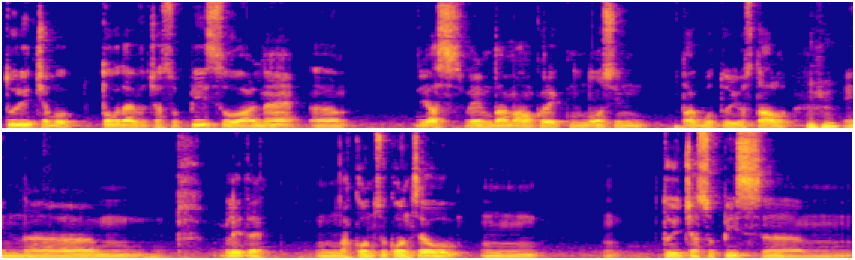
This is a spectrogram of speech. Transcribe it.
tudi če bo to kdaj v časopisu ali ne, uh, jaz vem, da imamo korektno nos in tako bo tudi ostalo. Uh. -huh. In uh, gledajte, na koncu koncev um, tudi časopis. Um,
